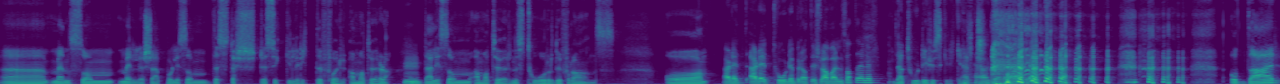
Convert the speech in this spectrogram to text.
eh, men som melder seg på liksom det største sykkelrittet for amatører, da. Det er liksom amatørenes Tour de France. Og Er det, er det Tour de Bratislava eller noe sånt, eller? det er Tour de husker ikke helt. Ja, okay. ja. Og der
